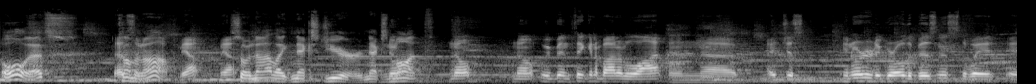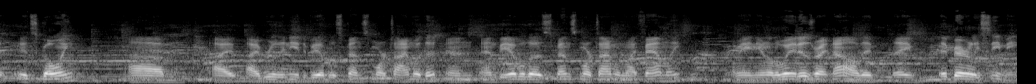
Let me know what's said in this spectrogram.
Oh, that's, that's coming a, up. Yeah, yeah. So not like next year, next no, month. No, no. We've been thinking about it a lot, and uh, it just in order to grow the business the way it, it, it's going, um, I, I really need to be able to spend some more time with it and, and be able to spend some more time with my family. I mean, you know, the way it is right now, they, they, they barely see me.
